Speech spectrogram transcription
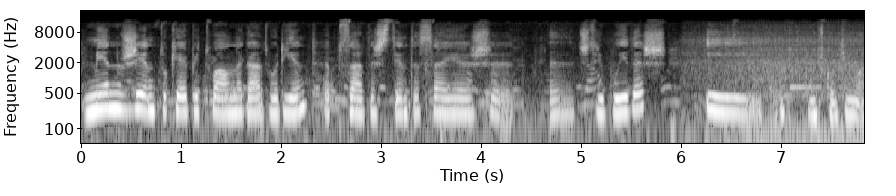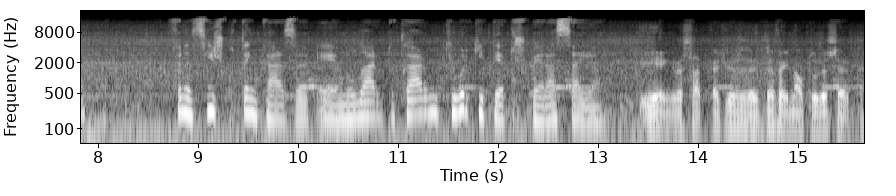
Menos gente do que é habitual na Gar do Oriente, apesar das 70 ceias uh, uh, distribuídas e pronto, vamos continuar. Francisco tem casa. É no Largo do Carmo que o arquiteto espera a ceia. E é engraçado que às vezes até vem na altura certa.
